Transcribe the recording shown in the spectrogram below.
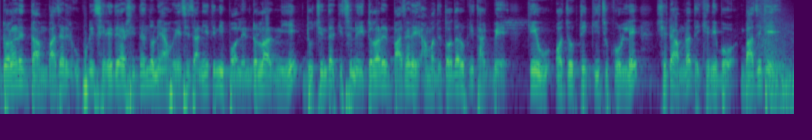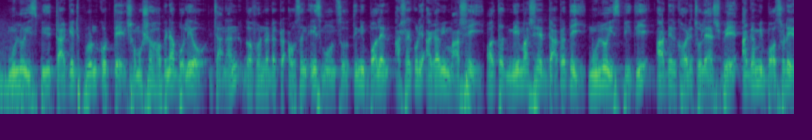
ডলারের দাম বাজারের উপরে ছেড়ে দেওয়ার সিদ্ধান্ত নেওয়া হয়েছে জানিয়ে তিনি বলেন, ডলার নিয়ে দুশ্চিন্তার কিছু নেই। ডলারের বাজারে আমাদের তদারকি থাকবে। কেউ অযৌক্তিক কিছু করলে সেটা আমরা দেখে নিব। বাজেটে মূল্য মূল্যস্ফীতির টার্গেট পূরণ করতে সমস্যা হবে না বলেও জানান governor doctor Ahsan S Mansur. তিনি বলেন, আশা করি আগামী মাসেই, অর্থাৎ মে মাসের ডাটাতেই মূল্যস্ফীতি আটের ঘরে চলে আসবে। আগামী বছরের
